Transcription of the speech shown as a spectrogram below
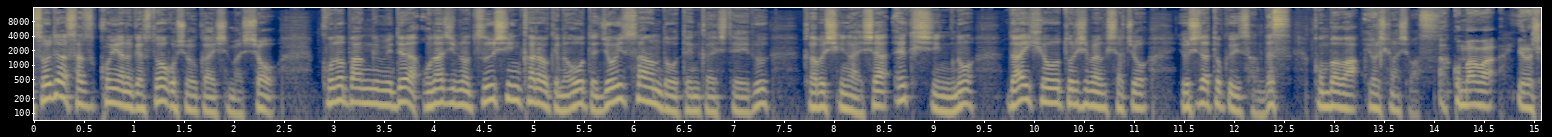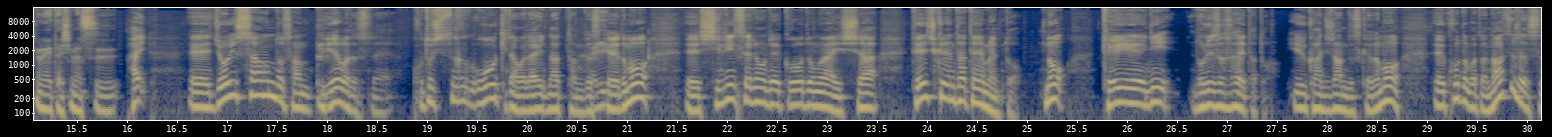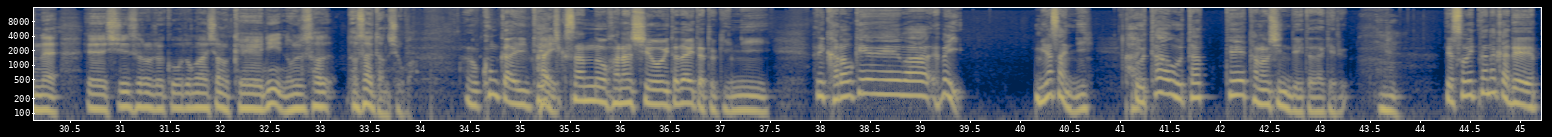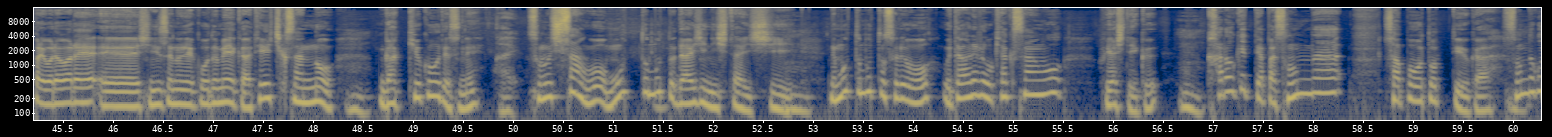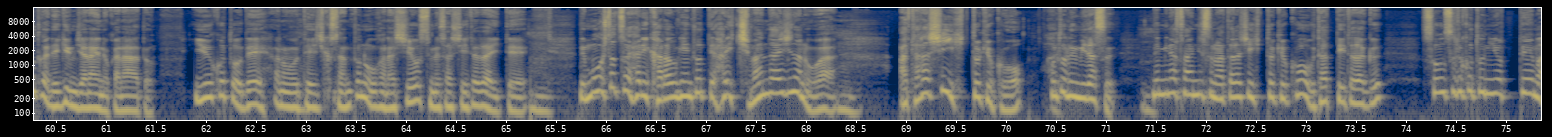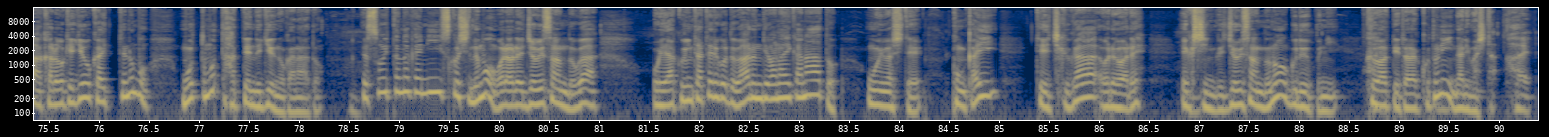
それでは早速今夜のゲストをご紹介しましょう。この番組ではおなじみの通信カラオケの大手 JOYSOUNDを展開している株式会社エクシングの代表取締役社長吉田徳井さんです。こんばんは。よろしくお願いします。あこんばんは。よろしくお願いいたします。はい、えー、 JOYSOUNDさんといえばですね今年すごく大きな話題になったんですけれども、はい、えー、老舗のレコード会社テイチクエンターテインメントの経営に乗り支えたという感じなんですけれども、えー、今度またなぜですね、えー、老舗のレコード会社の経営に乗り出されたんでしょうか？あの今回定畜さんのお話をいただいた時に、はい、カラオケはやっぱり皆さんに歌を歌って楽しんでいただける、はい、でそういった中でやっぱり我々、えー、老舗のレコードメーカー定畜さんの楽曲をですね、うんはい、その資産をもっともっと大事にしたいし、うん、でもっともっとそれを歌われるお客さんを増やしていく、うん、カラオケってやっぱりそんなサポートっていうかそんなことができるんじゃないのかなと。いうことであのテイチクさんとのお話を進めさせていただいて、うん、でもう一つはやはりカラオケにとってやはり一番大事なのは、うん、新しいヒット曲を本当に生み出す、はい、で皆さんにその新しいヒット曲を歌っていただく。そうすることによって、まあ、カラオケ業界っていうのももっともっと発展できるのかなと。でそういった中に少しでも我々 JOYSOUNDがお役に立てることがあるんではないかなと思いまして今回定築が我々エクシングジョイサンドのグループに加わっていただくことになりました。はい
